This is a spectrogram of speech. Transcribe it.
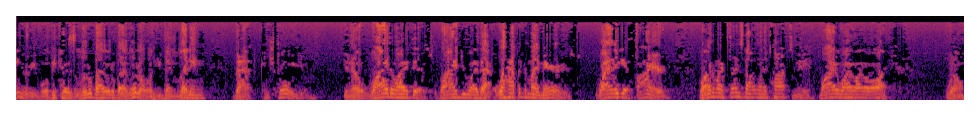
angry? Well, because little by little by little, you've been letting that control you. You know, why do I this? Why do I that? What happened to my marriage? Why did I get fired? Why do my friends not want to talk to me? Why, why, why, why, why? Well,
